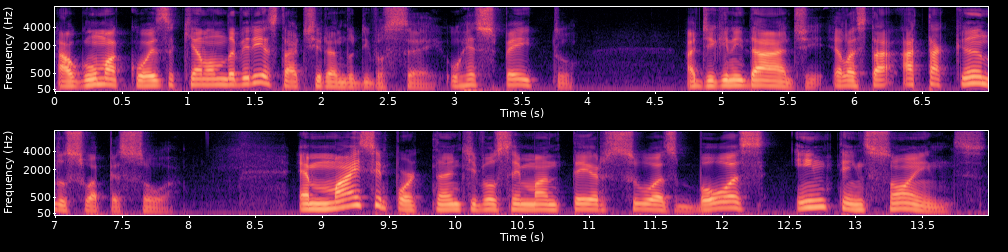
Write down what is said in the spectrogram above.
alguma coisa que ela não deveria estar tirando de você. O respeito, a dignidade. Ela está atacando sua pessoa. É mais importante você manter suas boas intenções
